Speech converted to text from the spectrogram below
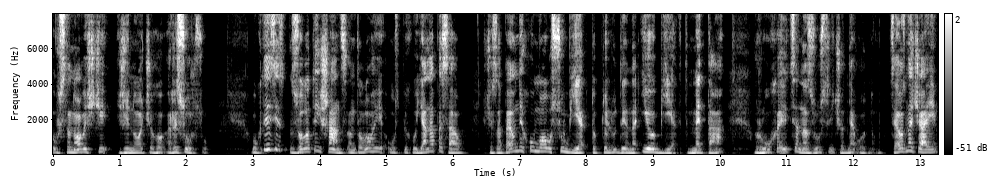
у становищі жіночого ресурсу. У книзі Золотий шанс антологія успіху я написав, що за певних умов суб'єкт, тобто людина і об'єкт, мета рухаються назустріч одне одному. Це означає,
